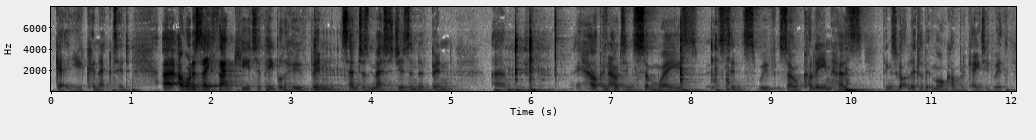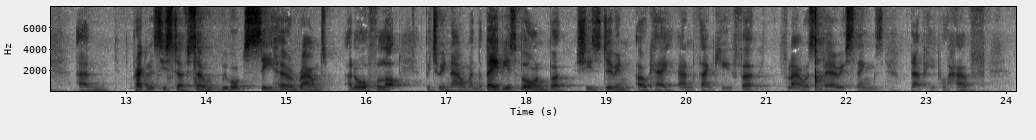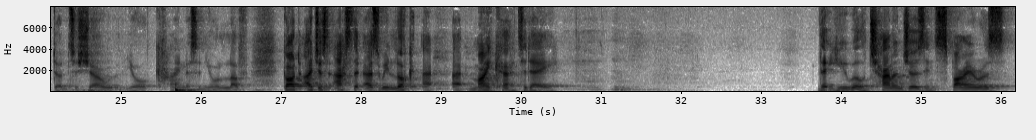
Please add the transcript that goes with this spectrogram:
get you connected. Uh, I want to say thank you to people who've been sent us messages and have been. Um, helping out in some ways since we've so Colleen has things got a little bit more complicated with um, pregnancy stuff, so we won't see her around an awful lot between now and when the baby is born, but she's doing okay, and thank you for flowers and various things that people have done to show your kindness and your love. God, I just ask that as we look at, at Micah today, that you will challenge us, inspire us.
